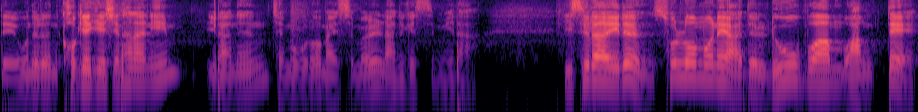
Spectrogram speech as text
네 오늘은 거기에 계신 하나님이라는 제목으로 말씀을 나누겠습니다. 이스라엘은 솔로몬의 아들 르호보암 왕 때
